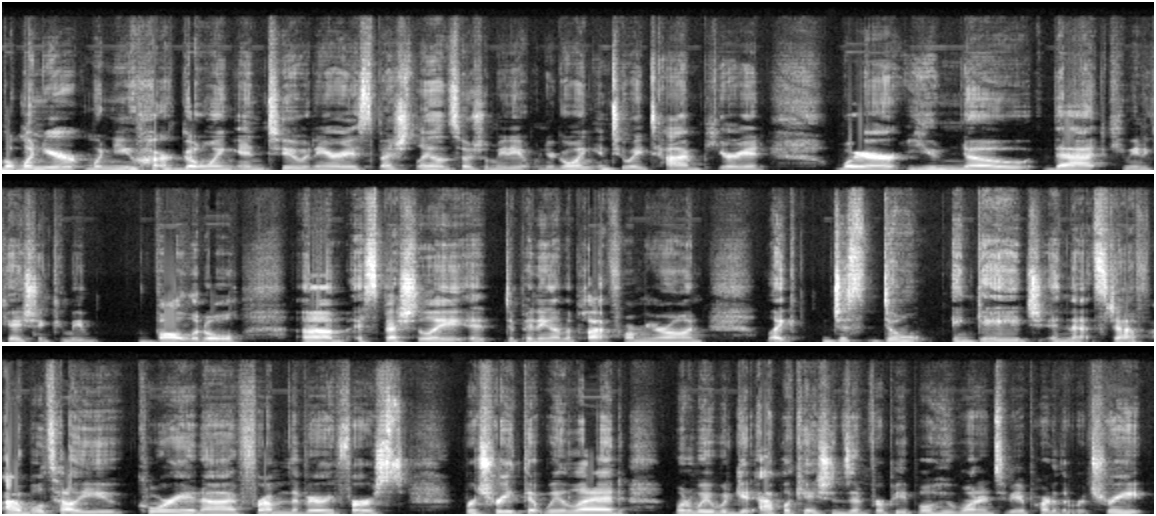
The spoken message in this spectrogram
but when you're when you are going into an area especially on social media when you're going into a time period where you know that communication can be volatile um, especially it, depending on the platform you're on like just don't engage in that stuff. I will tell you corry and i from the very first retreat that we led when we would get applications in for people who wanted to be a part of the retreat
